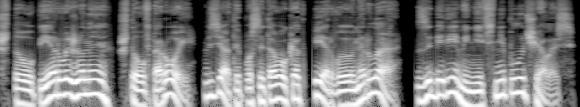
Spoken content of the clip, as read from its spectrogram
Что у первой жены, что у второй, взятой после того, как первая умерла, забеременеть не получалось.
